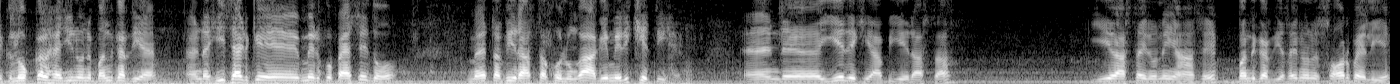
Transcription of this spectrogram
एक लोकल है जिन्होंने बंद कर दिया है। एंड ही सेड के मेरे को पैसे दो, मैं तभी रास्ता खोलूँगा, आगे मेरी खेती है। एंड ये देखिए आप, ये रास्ता ये रास्ता इन्होंने यहाँ से बंद कर दिया था। इन्होंने सौ रुपये लिए।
